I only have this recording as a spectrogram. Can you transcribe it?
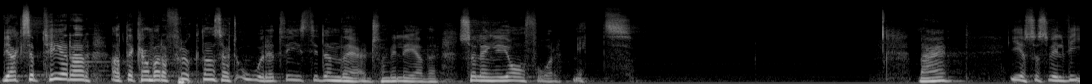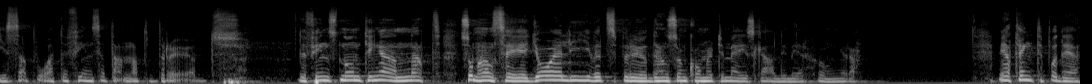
Vi accepterar att det kan vara fruktansvärt orättvist i den värld som vi lever så länge jag får mitt. Nej, Jesus vill visa på att det finns ett annat bröd. Det finns någonting annat som han säger, jag är livets bröd, den som kommer till mig ska aldrig mer hungra. Men jag tänkte på det,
